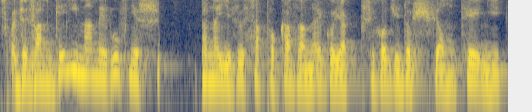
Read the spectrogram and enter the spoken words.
W Ewangelii mamy również Pana Jezusa pokazanego, jak przychodzi do świątyni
